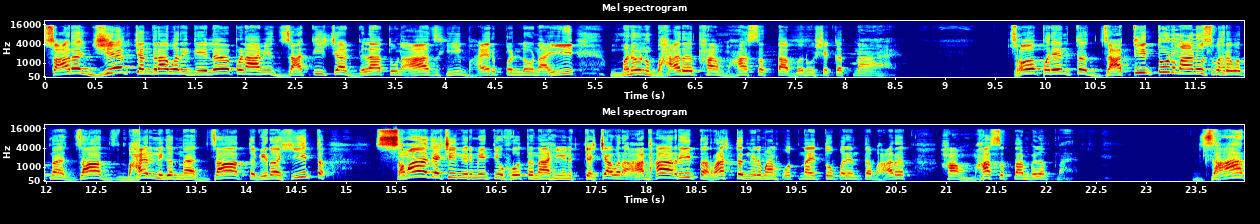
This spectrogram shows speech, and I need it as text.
सारं जग चंद्रावर गेलं पण आम्ही जातीच्या बिळातून आजही बाहेर पडलो नाही. म्हणून भारत हा महासत्ता बनू शकत नाही. जोपर्यंत जातीतून माणूस भरवत नाही जात बाहेर निघत नाही जात विरहित समाजाची निर्मिती होत नाही आणि त्याच्यावर आधारित राष्ट्र निर्माण होत नाही तोपर्यंत भारत हा महासत्ता मिळत नाही. जात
